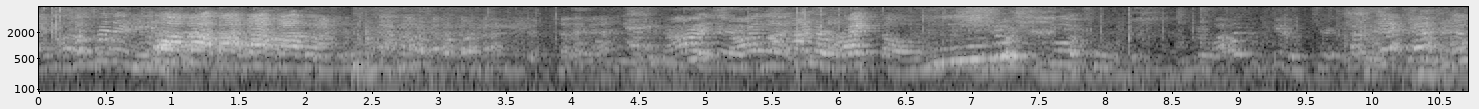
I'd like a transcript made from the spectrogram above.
And what's her name? like the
